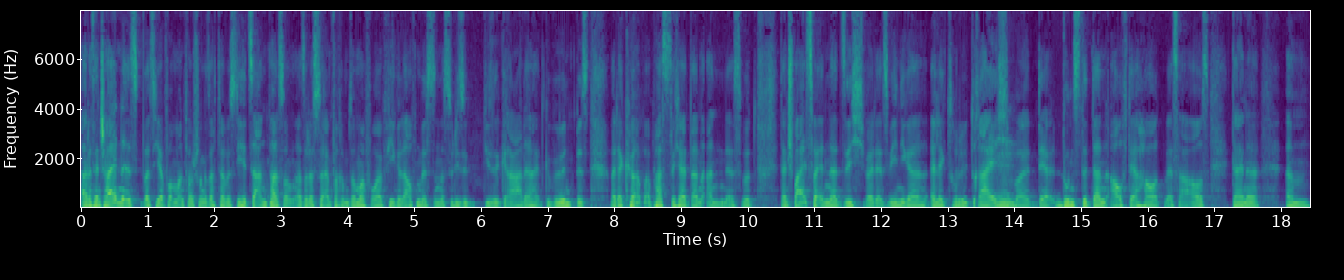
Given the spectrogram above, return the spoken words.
Aber das Entscheidende ist, was ich ja am Anfang schon gesagt habe, ist die Hitzeanpassung. Also, dass du einfach im Sommer vorher viel gelaufen bist und dass du diese, diese Grade halt gewöhnt bist, weil der Körper passt sich halt dann an. Es wird, dein Schweiß verändert sich, weil der ist weniger elektrolytreich, weil der dunstet dann auf der Haut besser aus. Deine, ähm,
